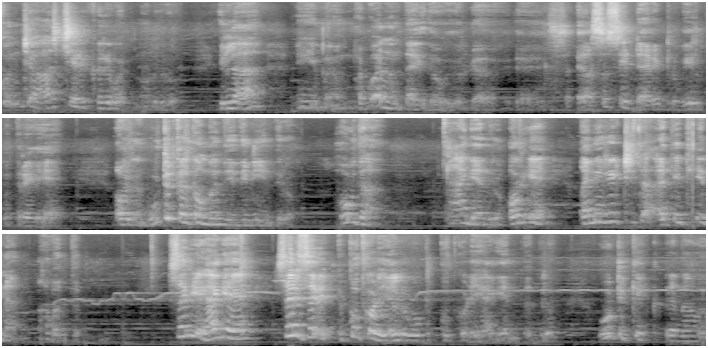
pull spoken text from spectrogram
ಕೊಂಚ ಆಶ್ಚರ್ಯಕರವಾಗಿ ನೋಡಿದ್ರು. ಇಲ್ಲ, ಈ ಭಗವಾನ್ ಅಂತ ಇದು ಅಸೋಸಿಯೇಟ್ ಡೈರೆಕ್ಟರ್ ವೀರಪುತ್ರಗೆ ಅವ್ರನ್ನ ಊಟಕ್ಕೆ ಕರ್ಕೊಂಡು ಬಂದಿದ್ದೀನಿ ಅಂದರು. ಹೌದಾ? ಹಾಗೆ ಅಂದರು. ಅವ್ರಿಗೆ ಅನಿರೀಕ್ಷಿತ ಅತಿಥಿ ನಾನು ಅವತ್ತು. ಸರಿ, ಹಾಗೆ, ಸರಿ ಸರಿ, ಕೂತ್ಕೊಳ್ಳಿ ಎಲ್ಲರೂ ಊಟಕ್ಕೆ ಕೂತ್ಕೊಳ್ಳಿ, ಹಾಗೆ ಅಂತಂದ್ರು. ಊಟಕ್ಕೆ ನಾವು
